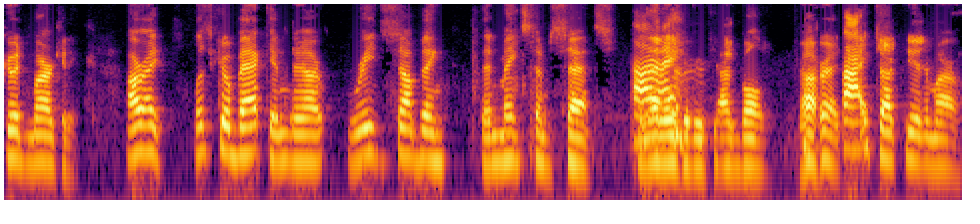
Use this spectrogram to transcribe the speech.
good marketing. All right, let's go back and uh, read something that makes some sense. All and that right. ain't going to be John Bolton. All right, Bye. talk to you tomorrow.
